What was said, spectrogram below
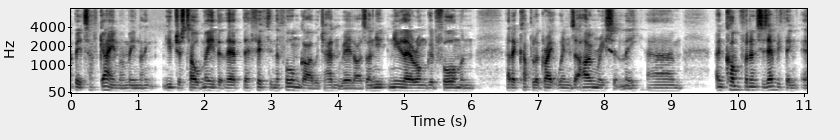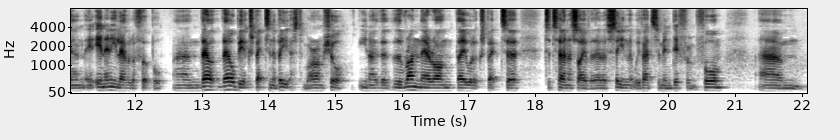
a bit tough game. I mean, I think you've just told me that they're they're fifth in the form guide, which I hadn't realised. I knew knew they were on good form and had a couple of great wins at home recently. Um, and confidence is everything in, in any level of football. And they'll they'll be expecting to beat us tomorrow, I'm sure. You know, the the run they're on, they will expect to to turn us over. They'll have seen that we've had some indifferent form. Um,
